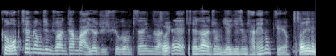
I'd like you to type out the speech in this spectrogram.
그 업체 명 좀 저한테 한번 알려주십시오. 그럼 기사님들한테 제가 좀 얘기 좀 잘 해놓을게요. 저희는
